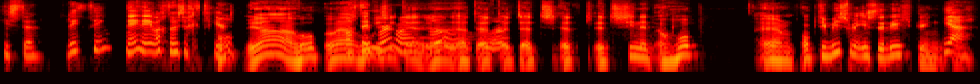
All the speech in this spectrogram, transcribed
is de richting. Nee, nee, wacht, dan zeg ik het verkeerd. Hoop, ja, hoop. wel, Wacht hoe even, is het? ja, het, het, het, het, het, het, zien het, hoop, ehm, optimisme is de richting. Ja,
